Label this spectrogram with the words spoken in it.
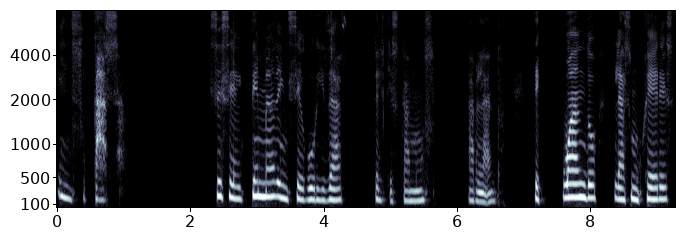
en su casa. Ese es el tema de inseguridad del que estamos hablando cuando las mujeres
